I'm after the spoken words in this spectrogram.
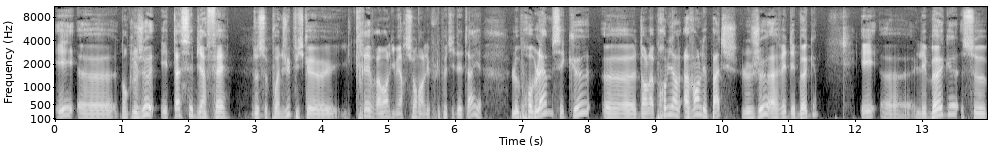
Et euh, donc le jeu est assez bien fait de ce point de vue puisqu'il crée vraiment l'immersion dans les plus petits détails. Le problème, c'est que euh, dans la première, avant les patchs, le jeu avait des bugs et euh, les bugs se,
